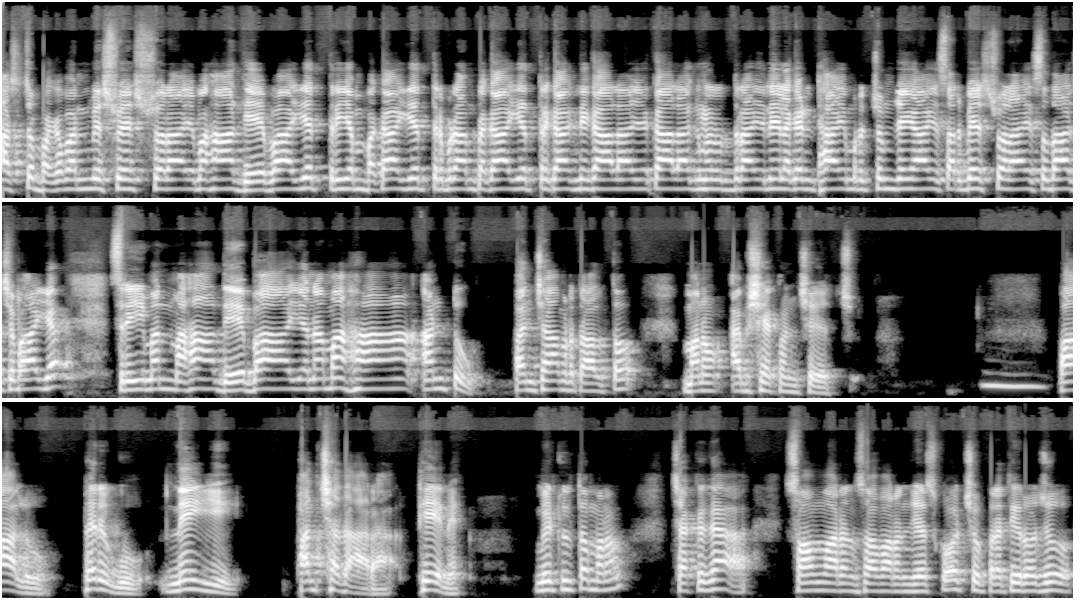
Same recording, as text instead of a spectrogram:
అస్తు భగవన్ విశ్వేశ్వరాయ మహాదేవాయ త్రియంబకాయ త్రిభ్రాంతకాయ త్రికాగ్నికాలాయ కాలాగ్నిరుద్రాయ నీలకంఠాయ మృత్యుంజయాయ సర్వేశ్వరాయ సదాశివాయ శ్రీమన్ మహాదేవాయ నమ అంటూ పంచామృతాలతో మనం అభిషేకం చేయొచ్చు. పాలు పెరుగు నెయ్యి పంచదార తేనె వీటితో మనం చక్కగా సోమవారం సోమవారం చేసుకోవచ్చు. ప్రతిరోజు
